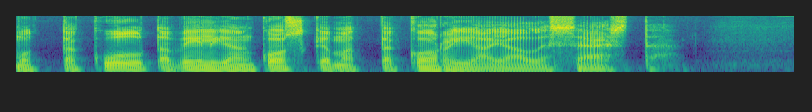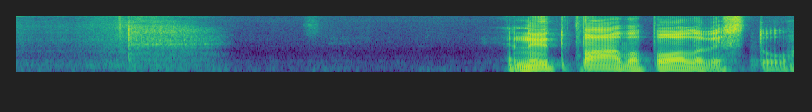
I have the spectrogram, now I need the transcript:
mutta kulta viljan koskematta korjaajalle säästää. Ja nyt Paavo polvistuu.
